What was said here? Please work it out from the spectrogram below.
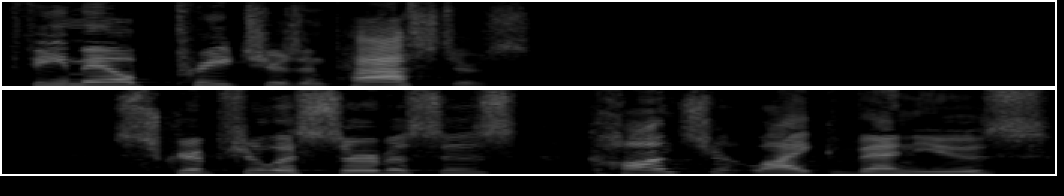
female preachers and pastors. Scriptureless services, concert like venues,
